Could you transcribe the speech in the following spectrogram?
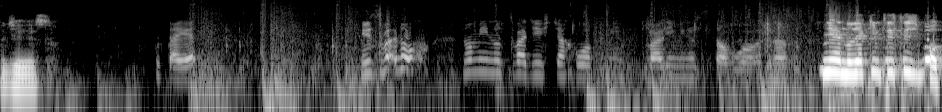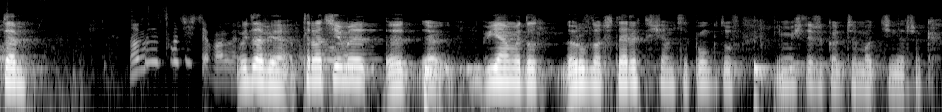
Gdzie jest? Tutaj jest. Minus dwa, no, no minus 20 chłop mi wali minus 100 było od razu. Nie no, jakim ty jesteś botem? No minus 20 wale. Widzowie, tracimy, y, jak wbijamy do równo 4000 punktów i myślę, że kończymy odcineczek.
